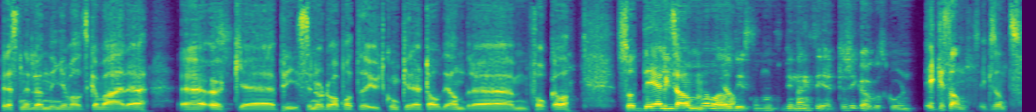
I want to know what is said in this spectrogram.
presse ned lønninger, hva det skal være, eh, øke priser når du har på en måte utkonkurrert alle de andre mm, folka. da. Så det liksom Det var jo de som finansierte Chicago-skolen. Ikke sant. ikke sant.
